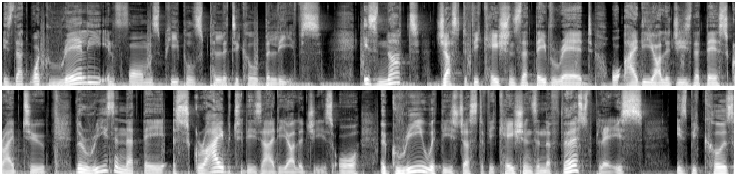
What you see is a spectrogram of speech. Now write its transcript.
is that what really informs people's political beliefs is not justifications that they've read or ideologies that they ascribe to. The reason that they ascribe to these ideologies or agree with these justifications in the first place is because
